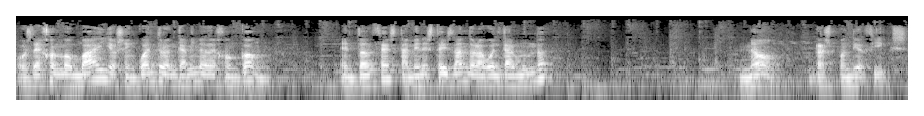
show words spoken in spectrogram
Os dejo en Bombay y os encuentro en camino de Hong Kong. ¿Entonces también estáis dando la vuelta al mundo? No, respondió Fix,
